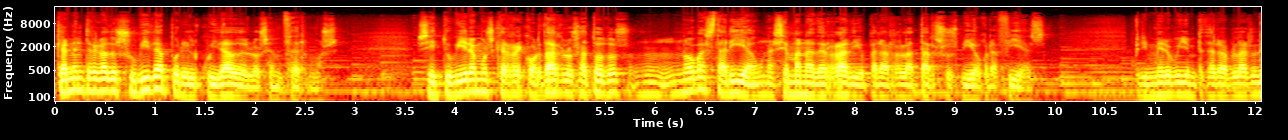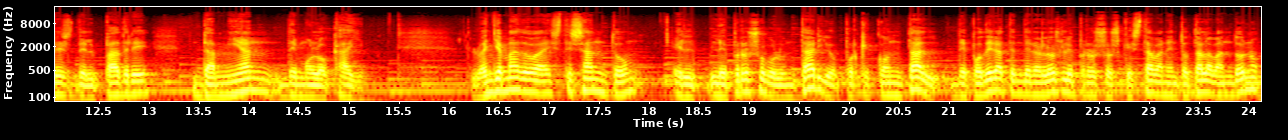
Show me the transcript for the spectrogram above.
que han entregado su vida por el cuidado de los enfermos. Si tuviéramos que recordarlos a todos, no bastaría una semana de radio para relatar sus biografías. Primero voy a empezar a hablarles del padre Damián de Molokai. Lo han llamado a este santo el leproso voluntario, porque con tal de poder atender a los leprosos que estaban en total abandono,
